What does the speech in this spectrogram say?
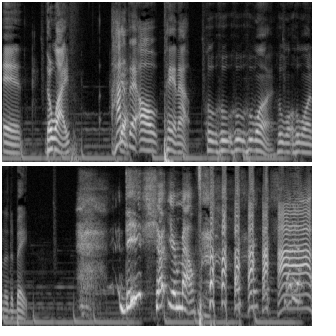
and the wife. How Yeah. did that all pan out? Who who who who won? Who won? Who won the debate? D, shut your mouth. I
